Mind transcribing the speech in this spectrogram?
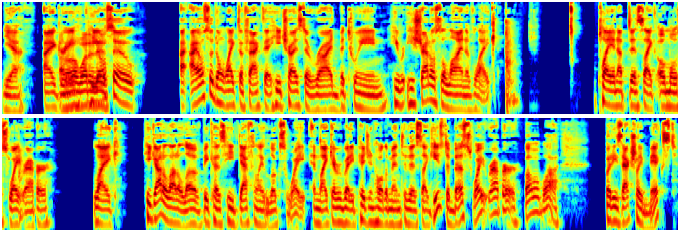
Yeah, I agree. it he is. also, I I also don't like the fact that he tries to ride between. He he straddles the line of like playing up this like almost white rapper. Like he got a lot of love because he definitely looks white, and like everybody pigeonholed him into this like he's the best white rapper. Blah blah blah. But he's actually mixed,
